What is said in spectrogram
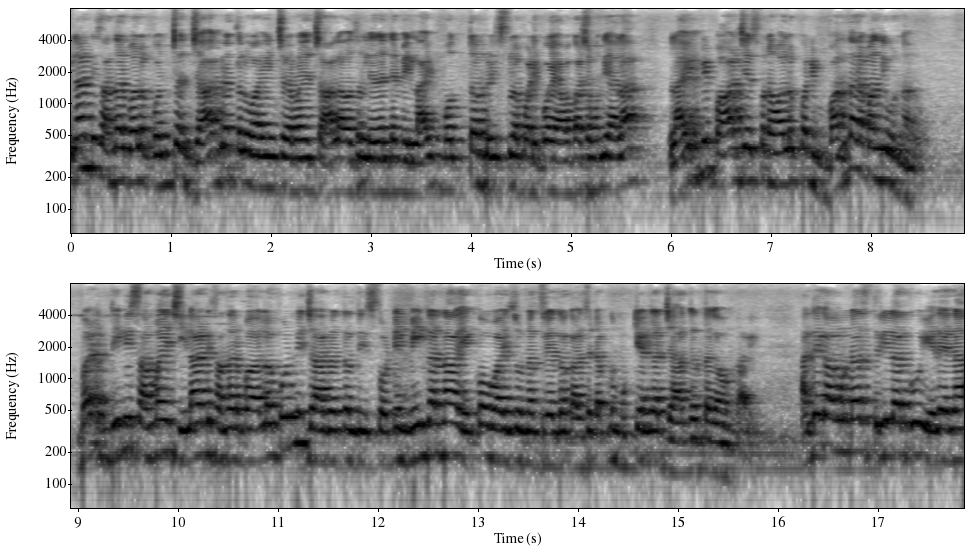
ఇలాంటి సందర్భాల్లో కొంచెం జాగ్రత్తలు వహించడం అనేది చాలా అవసరం. లేదంటే మీ లైఫ్ మొత్తం రిస్క్లో పడిపోయే అవకాశం ఉంది. అలా లైఫ్ని పాడు చేసుకున్న వాళ్ళు కొన్ని వందల మంది ఉన్నారు. బట్ దీనికి సంబంధించి ఇలాంటి సందర్భాల్లో కొన్ని జాగ్రత్తలు తీసుకోండి. మీకన్నా ఎక్కువ వయసు ఉన్న స్త్రీలతో కలిసేటప్పుడు ముఖ్యంగా జాగ్రత్తగా ఉండాలి. అంతేకాకుండా స్త్రీలకు ఏదైనా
